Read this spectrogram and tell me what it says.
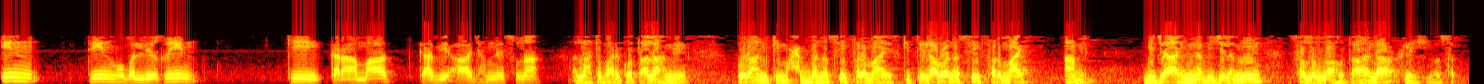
ان تین مبلغین کی کرامات کا بھی آج ہم نے سنا۔ اللہ تبارک و تعالی ہمیں قرآن کی محبت نصیب فرمائے، اس کی تلاوت نصیب فرمائے۔ آمین۔ بجاہ نبی جلمین صلی اللہ تعالی علیہ وسلم۔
